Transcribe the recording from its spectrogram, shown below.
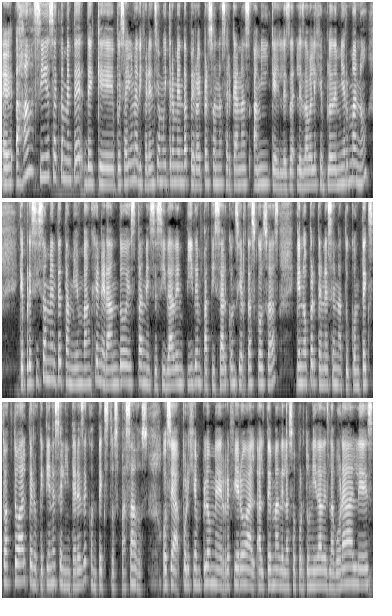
Eh, ajá, sí, exactamente, de que pues hay una diferencia muy tremenda, pero hay personas cercanas a mí, que les, les daba el ejemplo de mi hermano, que precisamente también van generando esta necesidad en ti de empatizar con ciertas cosas que no pertenecen a tu contexto actual, pero que tienes el interés de contextos pasados. O sea, por ejemplo, me refiero al, al tema de las oportunidades laborales,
